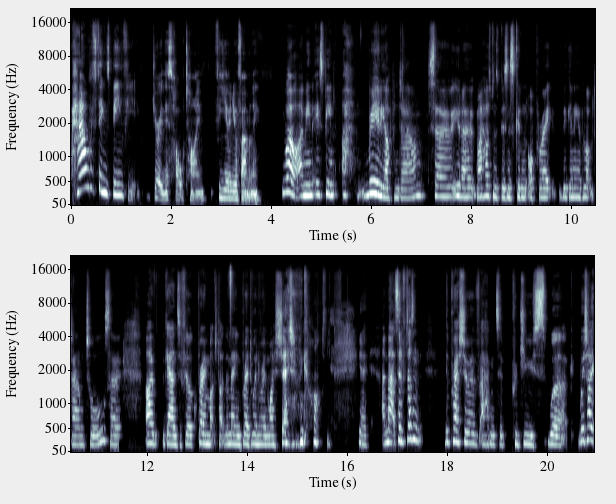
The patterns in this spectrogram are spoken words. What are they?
how have things been for you during this whole time, for you and your family? Well, I mean, it's been uh, really up and down. So, you know, my husband's business couldn't operate the beginning of lockdown at all. So I began to feel very much like the main breadwinner in my shed in the garden. you know, and that sort of doesn't, the pressure of having to produce work, which I,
